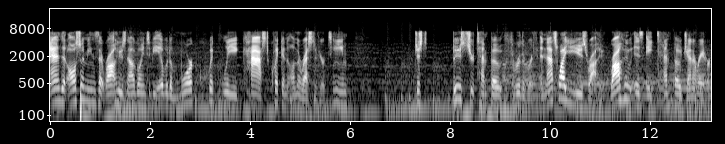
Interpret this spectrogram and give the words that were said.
And it also means that Rahu's now going to be able to more quickly cast Quicken on the rest of your team. Just boosts your tempo through the roof. And that's why you use Rahu. Rahu is a tempo generator.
